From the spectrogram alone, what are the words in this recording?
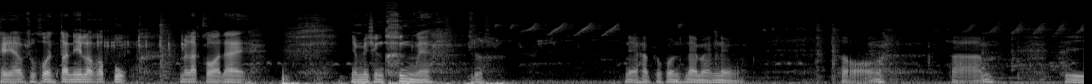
เคครับทุกคนตอนนี้เราก็ปลูกมะละกอได้ ยังไม่ถึงครึ่งเลยดูเนี่ยครับทุกคนได้มาหนึ่งสองสามสี่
